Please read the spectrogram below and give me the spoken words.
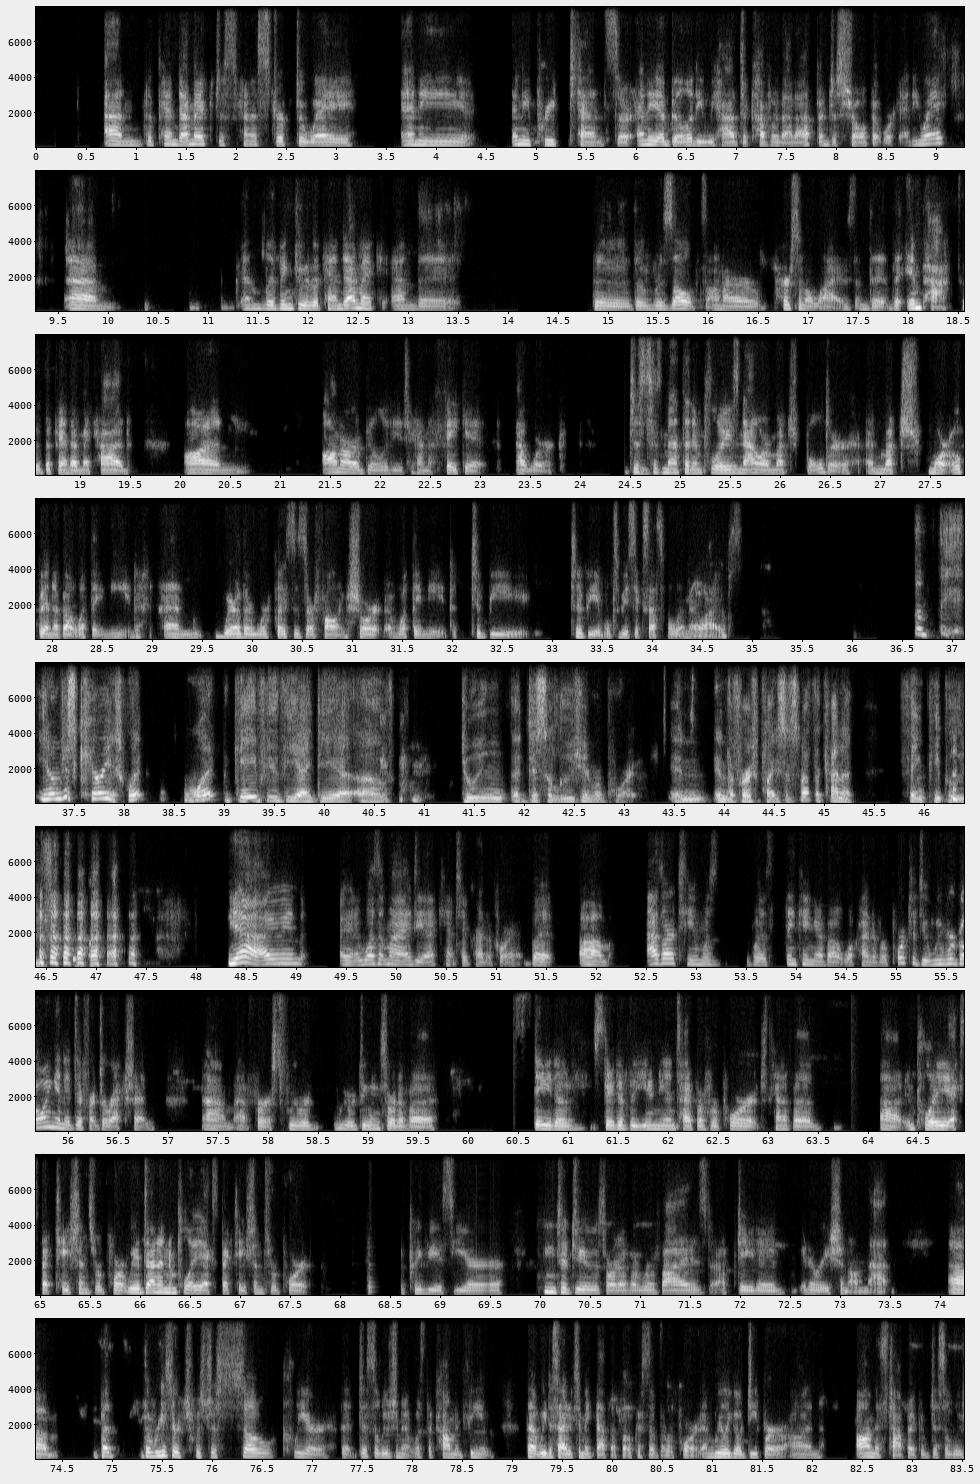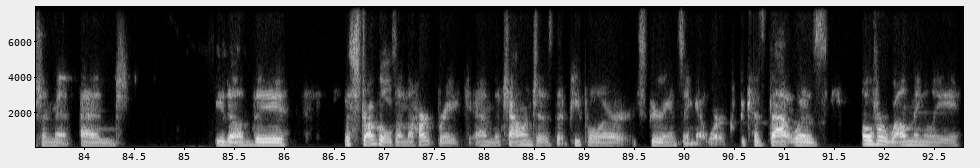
and the pandemic just kind of stripped away any any pretense or any ability we had to cover that up and just show up at work anyway. Um, and living through the pandemic and the the the results on our personal lives and the the impact that the pandemic had on on our ability to kind of fake it at work just has meant that employees now are much bolder and much more open about what they need and where their workplaces are falling short of what they need to be to be able to be successful in their lives. Um, you know i'm just curious what what gave you the idea of doing a disillusion report in in the first place? It's not the kind of thing people use yeah i mean i mean it wasn't my idea. I can't take credit for it. But um, as our team was was thinking about what kind of report to do, we were going in a different direction um, at first. We were we were doing sort of a state of state of the union type of report, kind of a uh, employee expectations report. We had done an employee expectations report the previous year, looking to do sort of a revised, updated iteration on that. Um, but the research was just so clear that disillusionment was the common theme that we decided to make that the focus of the report and really go deeper on on this topic of disillusionment and you know the the struggles and the heartbreak and the challenges that people are experiencing at work because that was overwhelmingly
